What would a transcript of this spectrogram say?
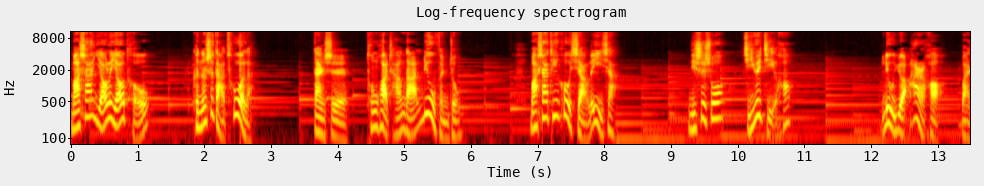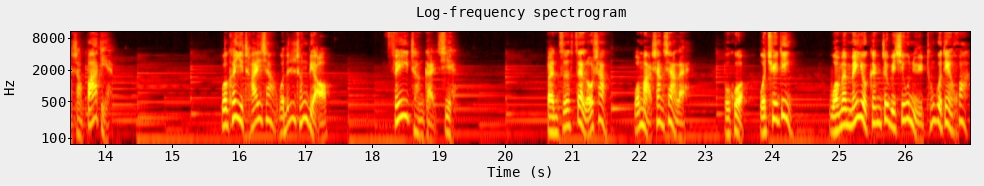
玛莎摇了摇头。可能是打错了，但是通话长达六分钟。玛莎听后想了一下：“你是说几月几号？”“六月二号晚上八点。”我可以查一下我的日程表。非常感谢。本子在楼上，我马上下来。不过我确定，我们没有跟这位修女通过电话。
